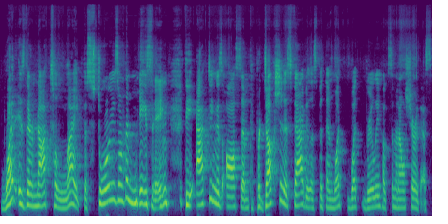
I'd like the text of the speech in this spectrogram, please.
what is there not to like? The stories are amazing. The acting is awesome. The production is fabulous. But then what, what really hooks them, and I'll share this,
